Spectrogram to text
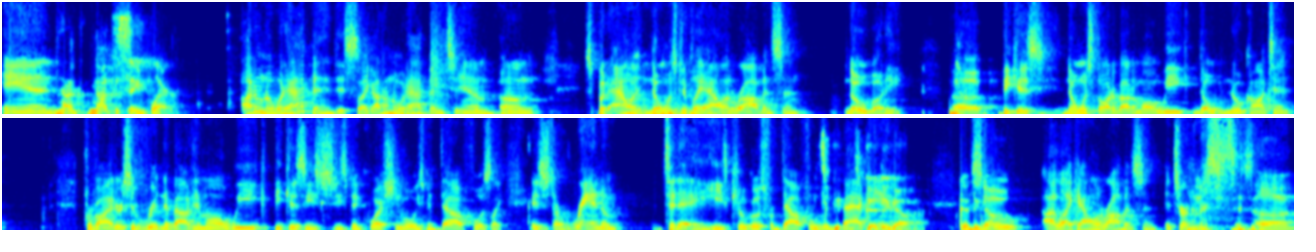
and not not the same player. I don't know what happened. It's like I don't know what happened to him. Um, but Allen, no one's going to play Allen Robinson. Nobody, no. uh, because no one's thought about him all week. No, no content providers have written about him all week because he's he's been questionable, he's been doubtful. It's like it's just a random today. He's kill goes from doubtful it's to back. good to go. Good to so, go. So I like Allen Robinson in tournaments. uh,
